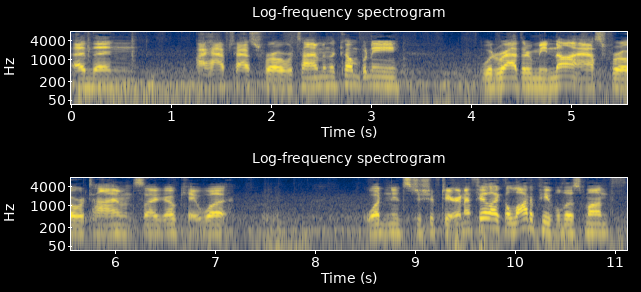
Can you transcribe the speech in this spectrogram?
and then I have to ask for overtime, and the company would rather me not ask for overtime. It's like, okay, what what needs to shift here? And I feel like a lot of people this month,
